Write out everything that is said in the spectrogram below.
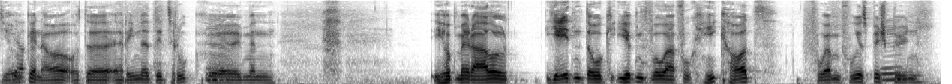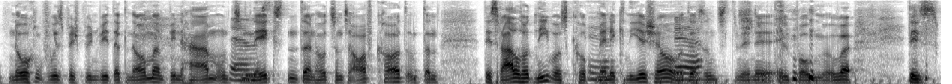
ja, genau. Oder erinnert dich zurück, mhm. äh, ich meine, ich habe mir all jeden Tag irgendwo einfach hingehauen vor dem Fußballspielen, mhm. nach dem Fußballspielen wieder genommen, bin heim und ja, zum nächsten, dann hat es uns aufgehauen und dann, das Rad hat nie was gehabt, ja. meine Knie schon ja, oder sonst meine Ellbogen, aber das...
